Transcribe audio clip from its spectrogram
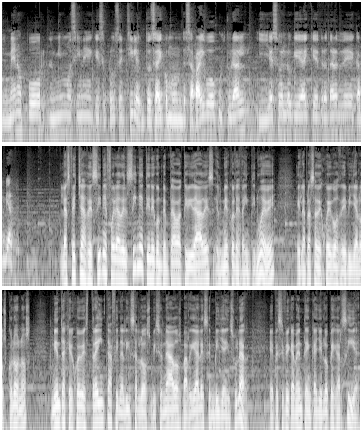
y menos por el mismo cine que se produce en Chile. Entonces hay como un desarraigo cultural y eso es lo que hay que tratar de cambiar. Las fechas de cine fuera del cine tiene contemplado actividades el miércoles 29 en la Plaza de Juegos de Villa Los Colonos, mientras que el jueves 30 finalizan los visionados barriales en Villa Insular, específicamente en calle López García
